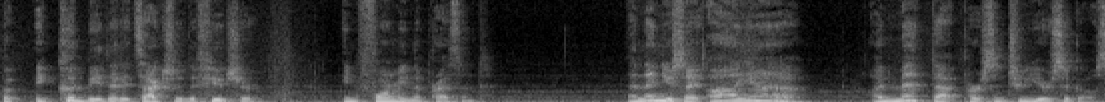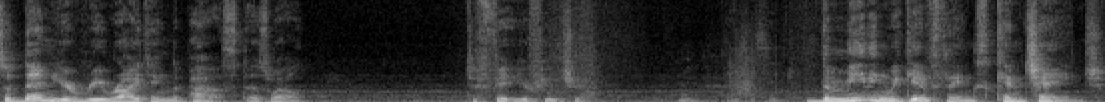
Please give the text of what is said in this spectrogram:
but it could be that it's actually the future informing the present. And then you say, ah, yeah, I met that person two years ago. So then you're rewriting the past as well to fit your future. The meaning we give things can change,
